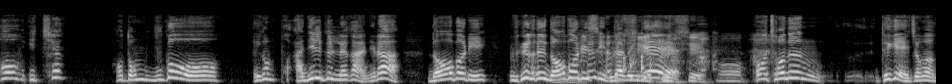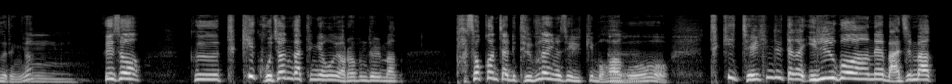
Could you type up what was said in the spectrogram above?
어 이 책 어, 너무 무거워. 이건 안 읽을래가 아니라 넣어버리. 그래가지고 넣어버릴 수 있다는 그렇지, 게 그렇지. 어. 어, 저는 되게 애정하거든요. 음. 그래서 그 특히 고전 같은 경우 여러분들 막 다섯 권짜리 들고 다니면서 읽기 뭐 하고 특히 제일 힘들 때가 1권의 마지막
